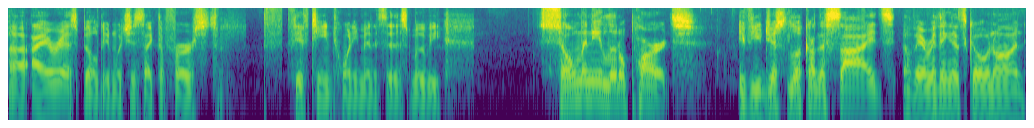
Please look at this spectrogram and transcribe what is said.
uh, IRS building, which is like the first 15 20 minutes of this movie. So many little parts if you just look on the sides of everything that's going on,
